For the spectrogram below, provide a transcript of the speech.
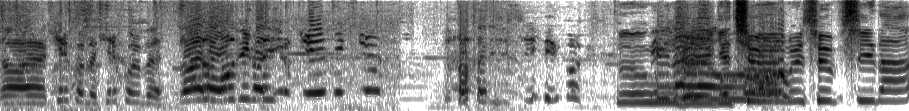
야, 야 키리콜베 키리콜베 야나 어디가 이렇게 이 새끼야 아니 씨발 둥글게 춤을 춥시다.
